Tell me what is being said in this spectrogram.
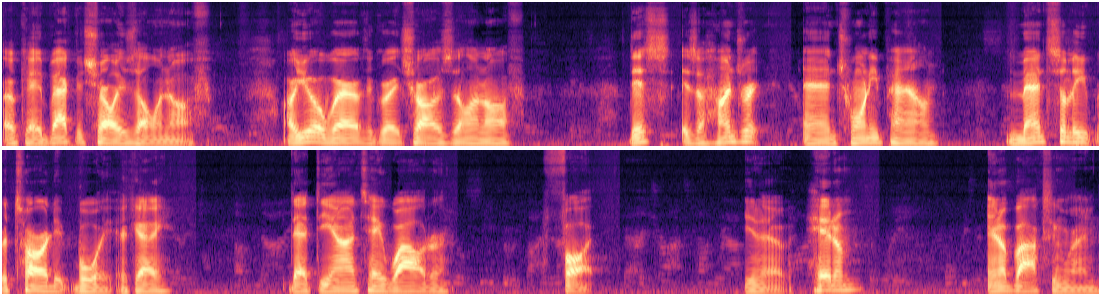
okay, back to Charlie Zelenoff. Are you aware of the great Charlie Zelenoff? This is a 120 pound mentally retarded boy, okay? That Deontay Wilder fought. You know, hit him in a boxing ring,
